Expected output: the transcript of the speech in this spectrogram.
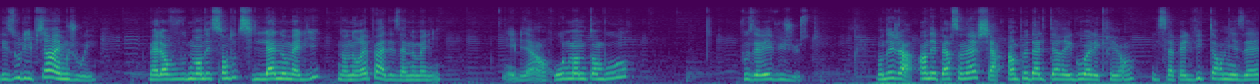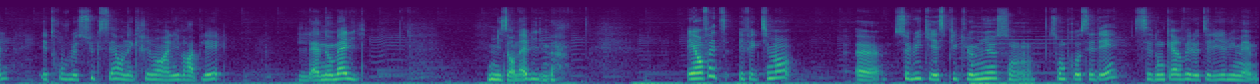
les Oulipiens aiment jouer. Mais alors vous vous demandez sans doute si l'anomalie n'en aurait pas des anomalies. Eh bien, roulement de tambour, vous avez vu juste. Bon déjà, un des personnages sert un peu d'alter ego à l'écrivain. Il s'appelle Victor Miesel et trouve le succès en écrivant un livre appelé L'anomalie. Mise en abîme. Et en fait, effectivement, Euh, celui qui explique le mieux son, procédé, c'est donc Hervé Letellier lui-même.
